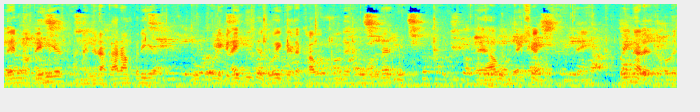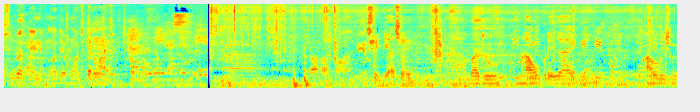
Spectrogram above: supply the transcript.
પ્લેનમાં બેસીએ અને જરાક આરામ કરીએ. ભૂખ થોડીક લાગી છે, જોઈ ક્યારે ખાવાનું આવે શું આવે હવે આવું બધું છે બન્યા રહેજો હવે સુરત જઈને મોજે મોજ કરવાની છે. બેસી છે. આ બાજુ હમણાં ઉપડી જાય એટલે આવું છું.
